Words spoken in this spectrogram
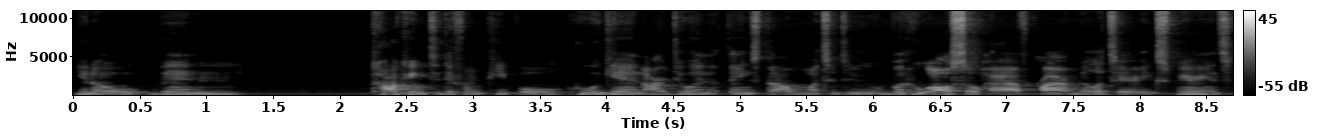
you know been talking to different people who again are doing the things that I want to do, but who also have prior military experience.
